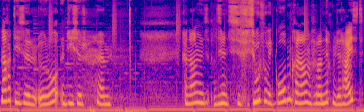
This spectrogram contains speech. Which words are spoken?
Nachher dieser, dieser, ähm, keine Ahnung, diese, diese Frisur so oben, keine Ahnung, was gerade nicht mehr der heißt.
